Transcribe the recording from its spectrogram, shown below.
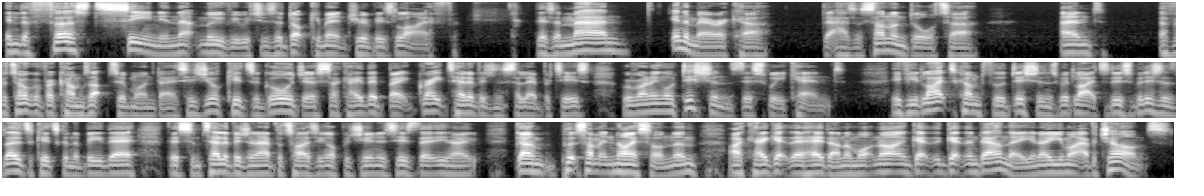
In the first scene in that movie, which is a documentary of his life, there's a man in America that has a son and daughter, and a photographer comes up to him one day and says, Your kids are gorgeous. Okay, they're great television celebrities. We're running auditions this weekend. If you'd like to come to the auditions, we'd like to do some auditions. Loads of kids going to be there. There's some television advertising opportunities that, you know, go and put something nice on them. Okay, get their hair done and whatnot and get, get them down there. You know, you might have a chance.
